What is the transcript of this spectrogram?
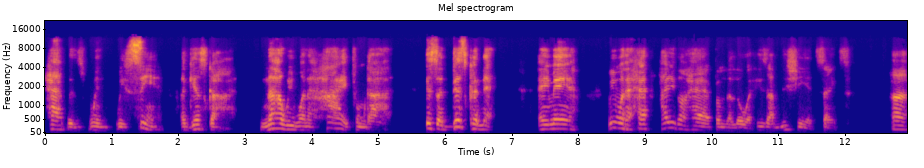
happens when we sin against God. Now we want to hide from God. It's a disconnect. Amen. We want to have, how you going to hide from the Lord? He's omniscient, saints. Huh?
